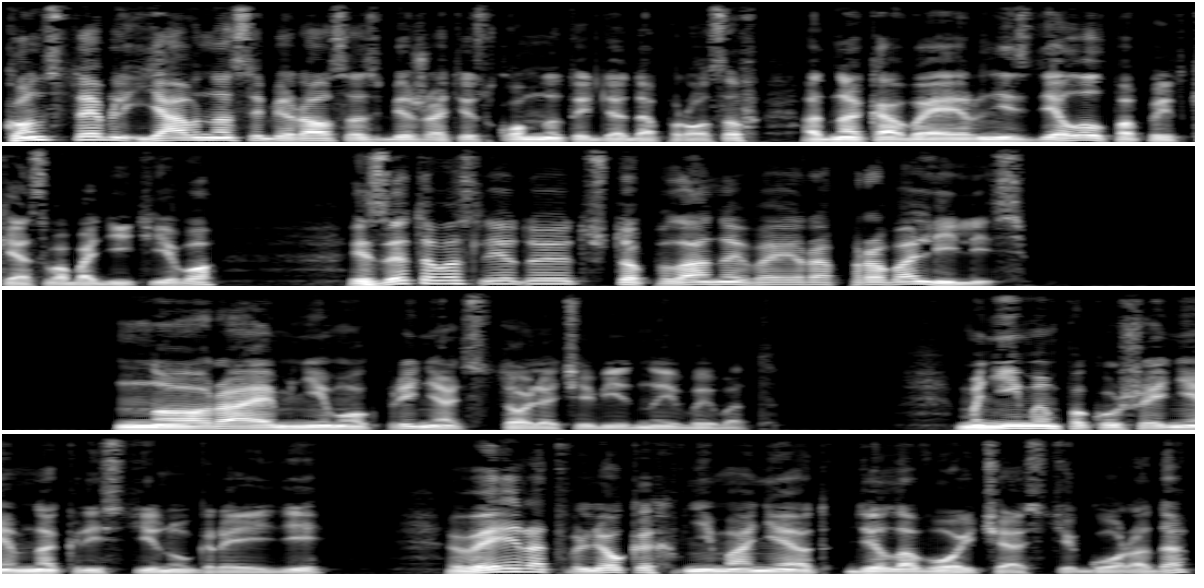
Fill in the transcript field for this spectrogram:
Констебль явно собирался сбежать из комнаты для допросов, однако Вейер не сделал попытки освободить его. Из этого следует, что планы Вейера провалились. Но Райм не мог принять столь очевидный вывод. Мнимым покушением на Кристину Грейди Вейр отвлек их внимание от деловой части города,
